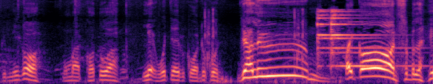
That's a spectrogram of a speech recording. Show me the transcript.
คลิปนี้ก็มงมาขอตัวเละหัวใจไปก่อนทุกคน อย่าลืม ไปก่อนสบาย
